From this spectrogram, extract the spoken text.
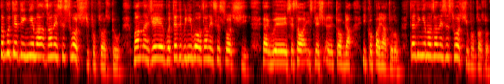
No bo wtedy nie ma żadnej przyszłości po prostu. Mam nadzieję, bo wtedy by nie było żadnej przyszłości, jakby przestała istnieć elektrownia i kopalnia Turów. Wtedy nie ma żadnej przyszłości po prostu.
